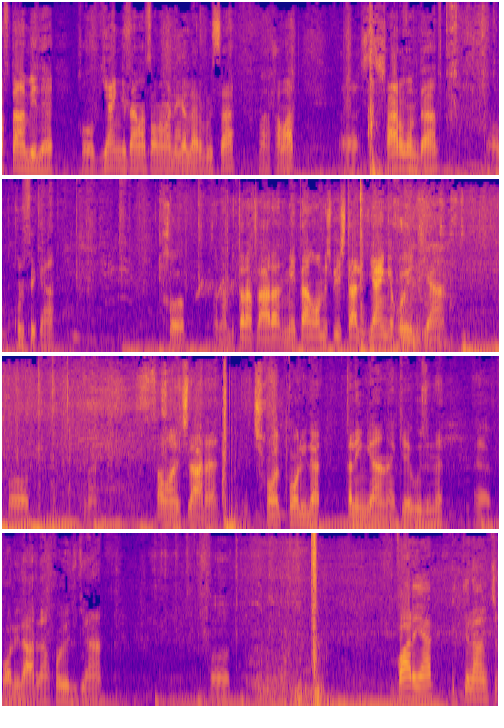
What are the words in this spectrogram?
avtomobili. Xo'p, yangi Damas olaman deganlar bo'lsa, marhamat. E, sharg'undan e, qulf ekan. Xo'p, mana bu taraflari metan 15 talik yangi qo'yilgan. Xo'p, mana salon ichlari polilar qilingan aka o'zini e, polilaridan qo'yilgan. Xo'p. variant ikkilamchi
